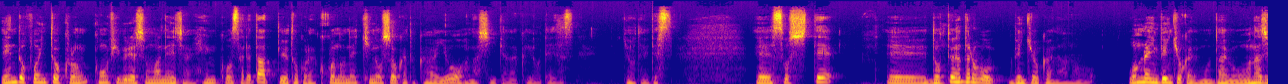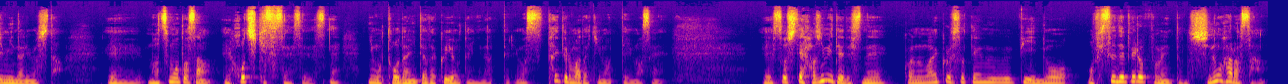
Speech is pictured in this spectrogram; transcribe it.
Endpoint Configuration Manager に変更されたっていうところで、ここのね、機能紹介と概要をお話しいただく予定です。予定です。えー、そして、えー、.NET ラボ勉強会のあの、オンライン勉強会でもだいぶお馴染みになりました。え、松本さん、え、ホチキス先生ですね、にも登壇いただく予定になっております。タイトルまだ決まっていません。え、そして初めてですね、このマイクロソフト MVP の Office Development の篠原さん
